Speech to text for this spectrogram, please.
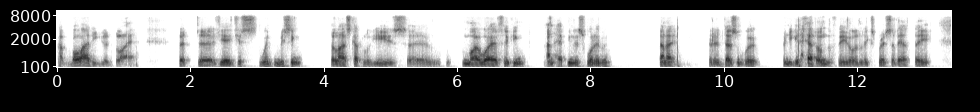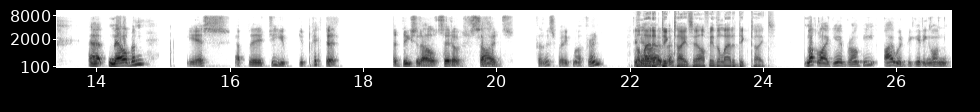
a bloody good player. But uh, yeah, just went missing the last couple of years. Uh, my way of thinking, unhappiness, whatever. Don't know, but it doesn't work when you get out on the field and express it out there. Uh, Melbourne, yes, up there. Gee, you, you picked a, a decent old set of sides for this week, my friend. The ladder over. dictates, Alfie. The ladder dictates. Not like you, Bronchi. I would be getting on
